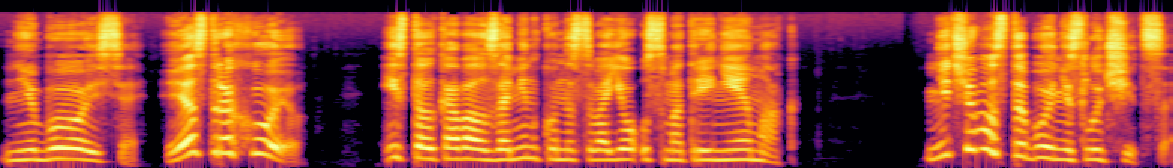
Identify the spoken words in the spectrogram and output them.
«Не бойся, я страхую», — истолковал заминку на свое усмотрение маг. «Ничего с тобой не случится».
